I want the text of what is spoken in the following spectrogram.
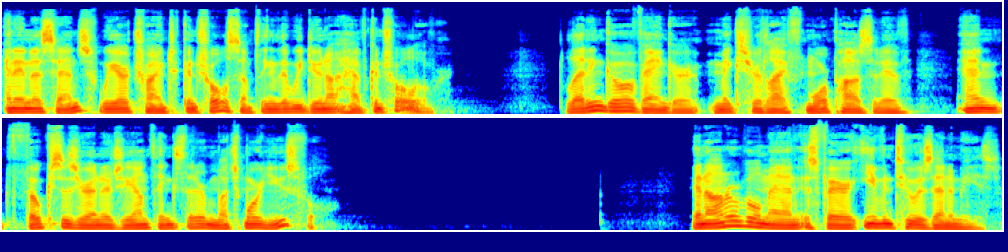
And in a sense, we are trying to control something that we do not have control over. Letting go of anger makes your life more positive and focuses your energy on things that are much more useful. An honorable man is fair even to his enemies.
